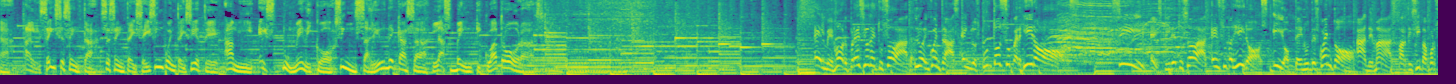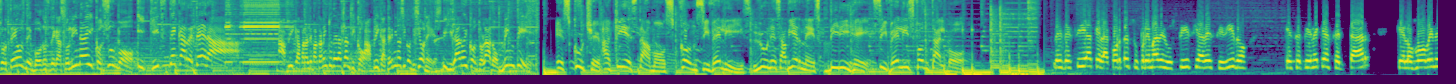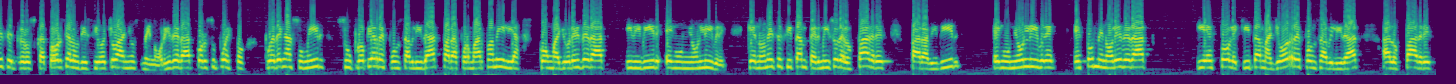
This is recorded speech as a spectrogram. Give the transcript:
al 660-6657. AMI es tu médico sin salir de casa las 24 horas. El mejor precio de tu SOAT lo encuentras en los puntos Supergiros. Sí, expide tu SOAT en Supergiros y obtén un descuento. Además, participa por sorteos de bonos de gasolina y consumo y kits de carretera. Aplica para el Departamento del Atlántico. Aplica términos y condiciones. Vigilado y controlado. Minty. Escuche, aquí estamos con Sibelis. Lunes a viernes dirige Sibelis Fontalvo. Les decía que la Corte Suprema de Justicia ha decidido que se tiene que aceptar que los jóvenes entre los 14 a los 18 años, menores de edad, por supuesto, pueden asumir su propia responsabilidad para formar familia con mayores de edad y vivir en unión libre, que no necesitan permiso de los padres para vivir en unión libre estos menores de edad y esto le quita mayor responsabilidad a los padres.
